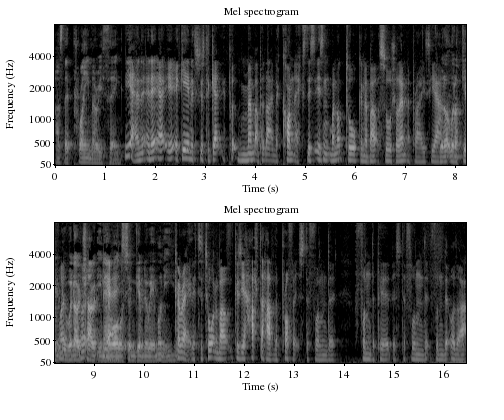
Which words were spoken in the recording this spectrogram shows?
as their primary thing. Yeah, and, and it, uh, it, again, it's just to get put. Remember, I put that into context. This isn't. We're not talking about a social enterprise here. We're not we're not giving Well, we're not a charity now yeah, all of a sudden giving away money. Correct. It's talking about because you have to have the profits to fund the fund the purpose, to fund fund the other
